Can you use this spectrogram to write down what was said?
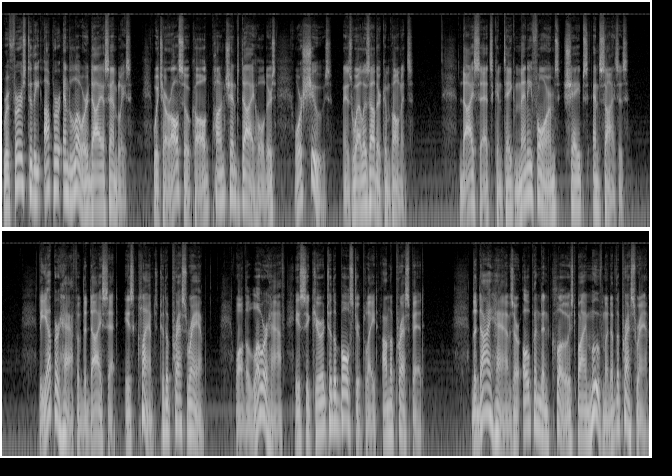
refers to the upper and lower die assemblies, which are also called punch and die holders or shoes, as well as other components. Die sets can take many forms, shapes, and sizes. The upper half of the die set is clamped to the press ram, while the lower half is secured to the bolster plate on the press bed. The die halves are opened and closed by movement of the press ram.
